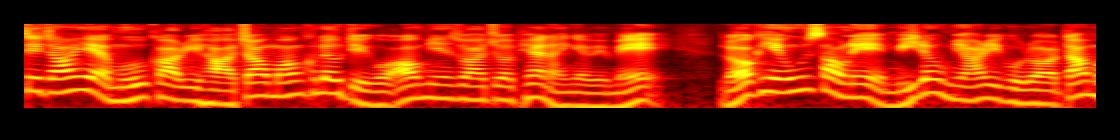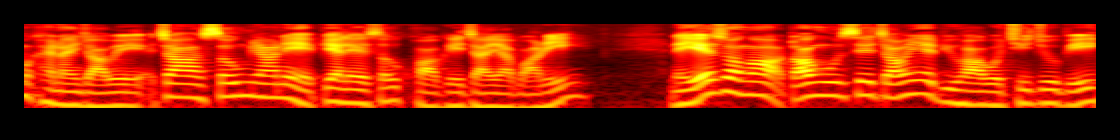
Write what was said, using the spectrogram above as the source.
စစ်ကြောင်းရဲ့အမိုးကာရီဟာကြောင်မောင်းခလုတ်တွေကိုအောင်မြင်စွာကျော်ဖြတ်နိုင်ခဲ့ပေမဲ့လော်ခင်ဦးဆောင်တဲ့မီးတုံများတွေကိုတော့တောင်းမခံနိုင်ကြပဲအကြအဆုံးများနဲ့ပြန်လည်ဆုတ်ခွာခဲ့ကြရပါတယ်။နေရဲဆောင်ကတောင်ငူစစ်ကြောင်းရဲ့ဗျူဟာကိုချီးကျူးပြီး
